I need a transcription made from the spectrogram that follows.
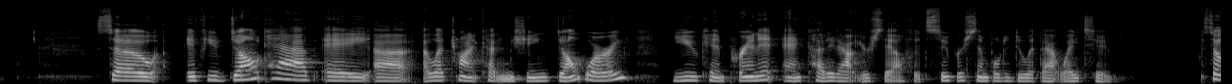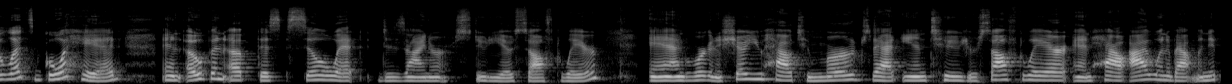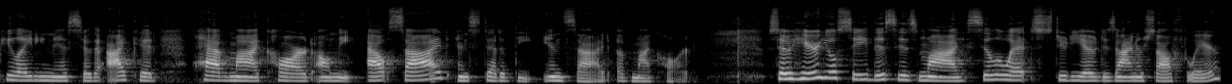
So if you don't have a uh, electronic cutting machine, don't worry. You can print it and cut it out yourself. It's super simple to do it that way too. So let's go ahead and open up this Silhouette Designer Studio software and we're going to show you how to merge that into your software and how I went about manipulating this so that I could have my card on the outside instead of the inside of my card. So here you'll see this is my Silhouette Studio Designer software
